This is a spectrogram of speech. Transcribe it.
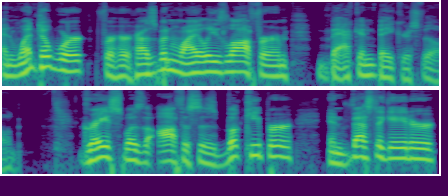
and went to work for her husband Wiley's law firm back in Bakersfield. Grace was the office's bookkeeper, investigator,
